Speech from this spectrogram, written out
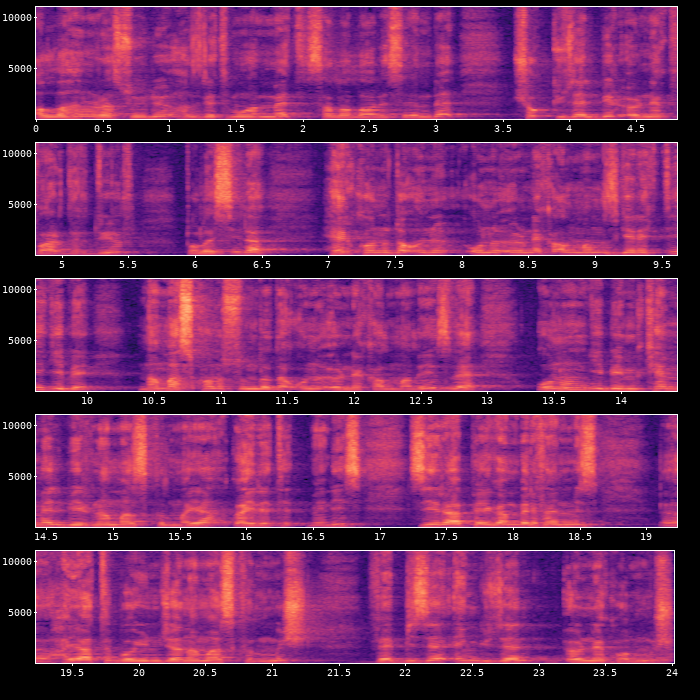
Allah'ın Resulü Hazreti Muhammed sallallahu aleyhi ve sellem'de çok güzel bir örnek vardır diyor. Dolayısıyla her konuda onu, onu örnek almamız gerektiği gibi namaz konusunda da onu örnek almalıyız ve onun gibi mükemmel bir namaz kılmaya gayret etmeliyiz. Zira Peygamber Efendimiz e, hayatı boyunca namaz kılmış ve bize en güzel örnek olmuş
